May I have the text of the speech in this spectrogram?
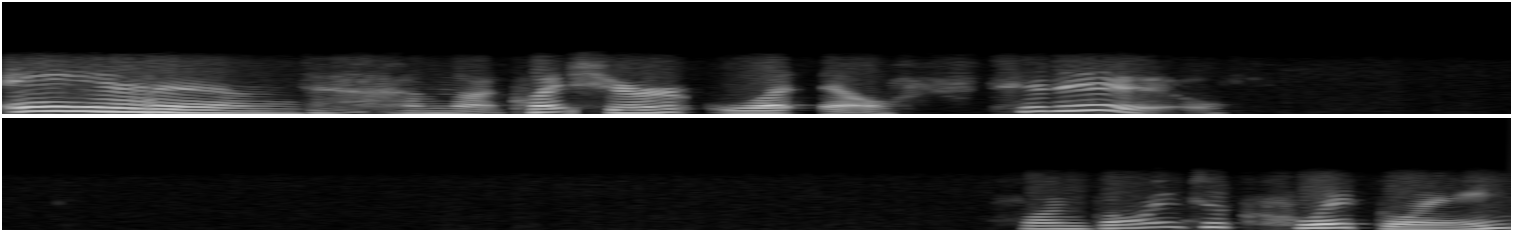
And I'm not quite sure what else to do. So I'm going to quickly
